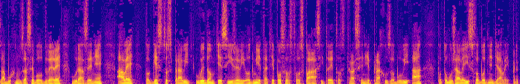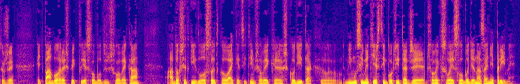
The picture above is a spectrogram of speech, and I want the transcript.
zabuchnúť za sebou dvere urazene, ale to gesto spraviť, uvedomte si, že vy odmietate posolstvo spásy, to je to strasenie prachu z obuvy a potom už ale ísť slobodne ďalej. Pretože keď Pán Boh rešpektuje slobodu človeka, a do všetkých dôsledkov, aj keď si tým človek škodí, tak e, my musíme tiež s tým počítať, že človek v svojej slobode nás aj nepríjme.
